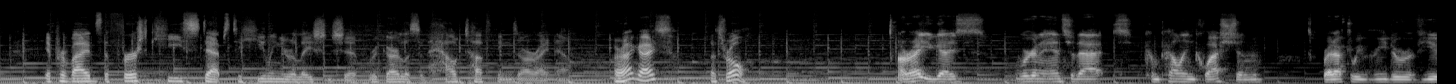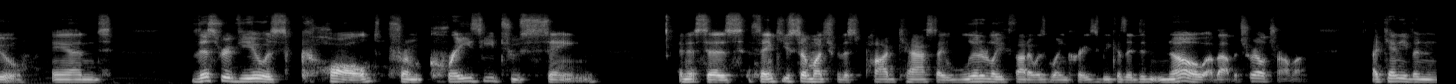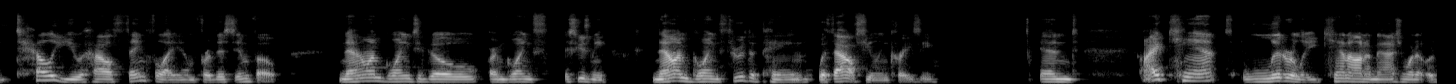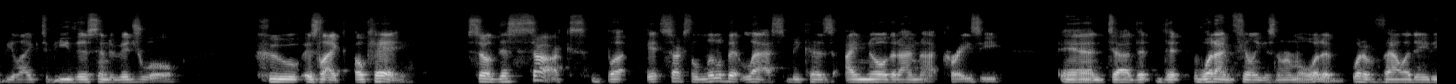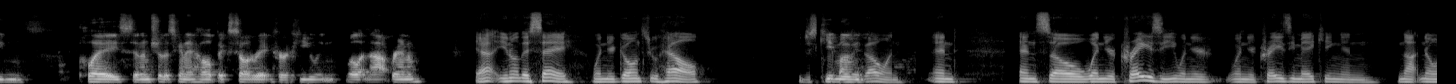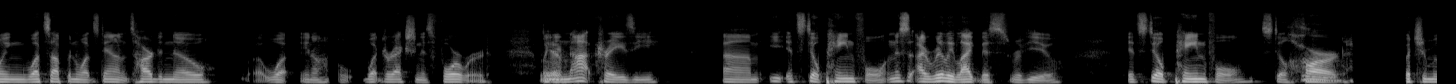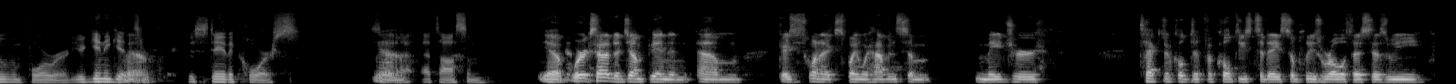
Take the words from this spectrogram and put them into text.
It provides the first key steps to healing your relationship, regardless of how tough things are right now. All right, guys, let's roll. All right, you guys, we're going to answer that compelling question right after we read a review. And this review is called From Crazy to Sane. And it says, Thank you so much for this podcast. I literally thought I was going crazy because I didn't know about betrayal trauma. I can't even tell you how thankful I am for this info. Now I'm going to go, or I'm going, excuse me, now I'm going through the pain without feeling crazy. And I can't literally cannot imagine what it would be like to be this individual who is like, okay, so this sucks, but it sucks a little bit less because I know that I'm not crazy and uh, that that what I'm feeling is normal. What a what a validating place, and I'm sure that's going to help accelerate her healing. Will it not, Brannon? Yeah, you know they say when you're going through hell, you just keep, keep on going, and and so when you're crazy, when you're when you're crazy making and not knowing what's up and what's down, it's hard to know uh, what you know what direction is forward. When yeah. you're not crazy, um, it's still painful. And this is, I really like this review. It's still painful, still hard, mm. but you're moving forward. You're gonna get yeah. through just stay the course. So yeah. That, that's awesome. Yeah, we're excited to jump in and um, guys just want to explain we're having some major technical difficulties today, so please roll with us as we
